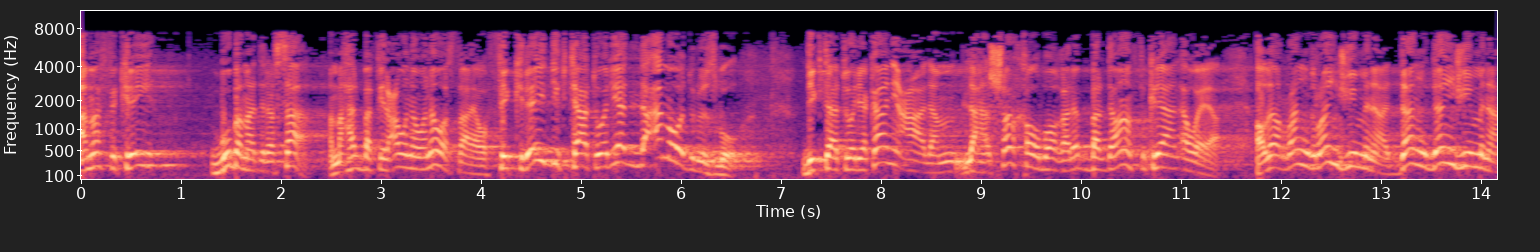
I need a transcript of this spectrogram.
ئەمە فکرەی بوو بە مەدرسە ئەمە هەر بە فیرعەونەوە نەوەستایەوە فکرەی دیکتاتۆریەت لە ئەمەوە دروست بوو دیکتاتۆریەکانی عالم لە شەرقەوە بۆ غەرب بەردەوام فکریان ئەوەیە ئەڵێ ڕەنگ ڕەنگی منە دەنگ دەنگی منە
